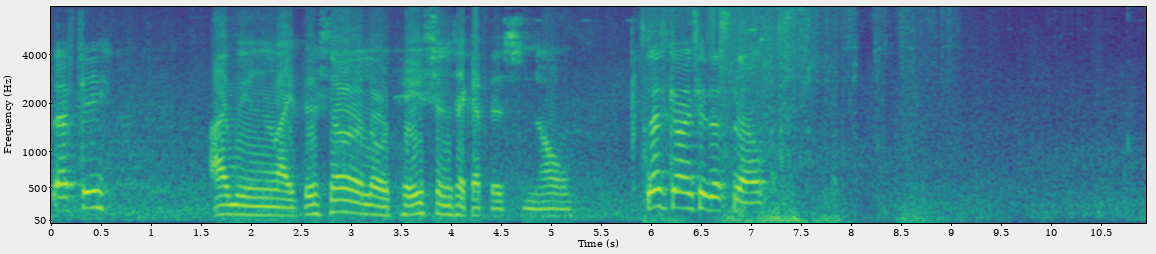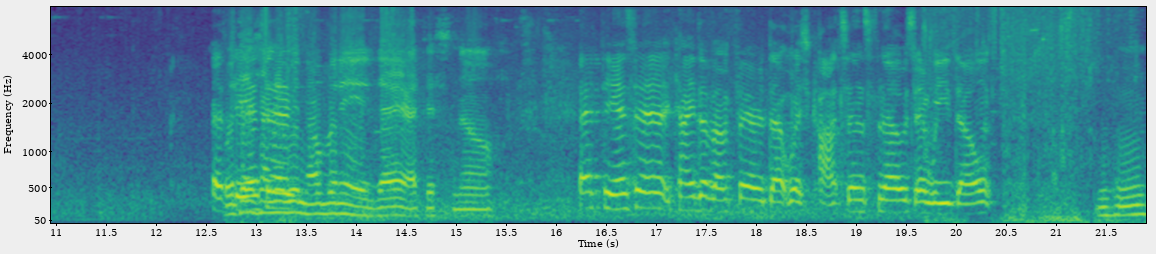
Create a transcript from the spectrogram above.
FT? I mean, like, there's no locations that at the snow. Let's go into the snow. At But the there's gonna be nobody there at the snow. at the end, it's kind of unfair that Wisconsin snows and we don't. Mm-hmm.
